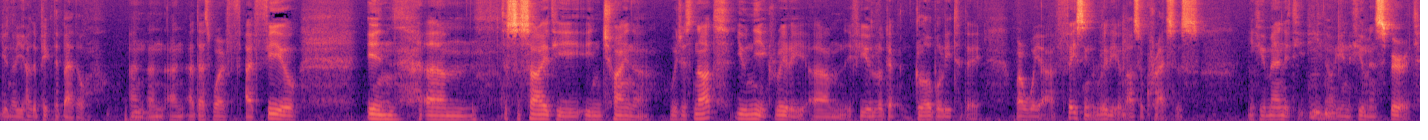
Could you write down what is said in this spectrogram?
you know you have to pick the battle, and and, and that's where I feel in um, the society in China, which is not unique really. Um, if you look at globally today, where we are facing really a lot of crisis in humanity, you know, mm-hmm. in human spirit.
